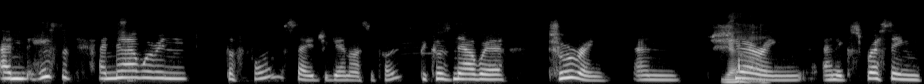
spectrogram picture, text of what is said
and here's the, and now we're in the form stage again, I suppose, because now we're touring and Yeah. sharing and expressing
